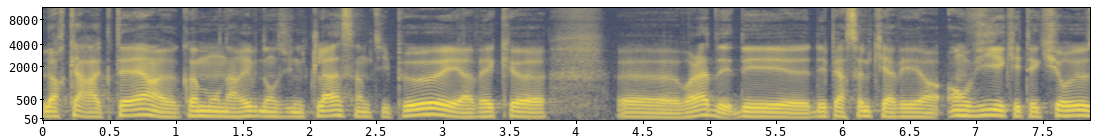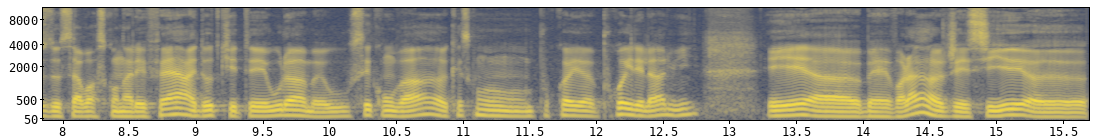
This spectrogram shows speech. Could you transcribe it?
leur caractère, comme on arrive dans une classe un petit peu, et avec euh, voilà, des, des, personnes qui avaient envie et qui étaient curieuses de savoir ce qu'on allait faire, et d'autres qui étaient oula, bah, où c'est qu'on va, qu'est-ce qu'on, pourquoi, pourquoi il est là lui? Et euh, ben voilà, j'ai essayé euh,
